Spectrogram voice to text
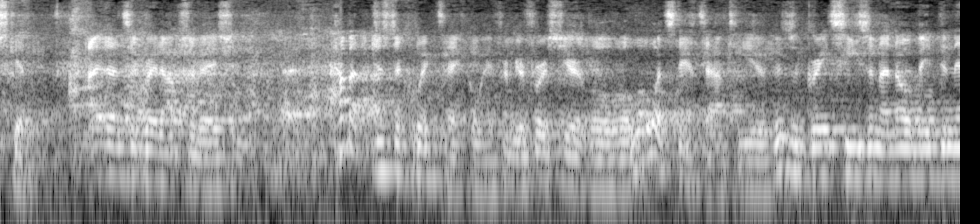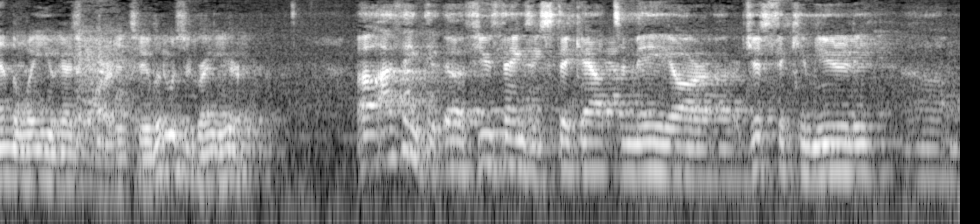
Just kidding. I, that's a great observation. How about just a quick takeaway from your first year at Louisville? What, what stands out to you? This was a great season. I know it didn't end the way you guys wanted it to, but it was a great year. Uh, I think a few things that stick out to me are, are just the community. Um,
